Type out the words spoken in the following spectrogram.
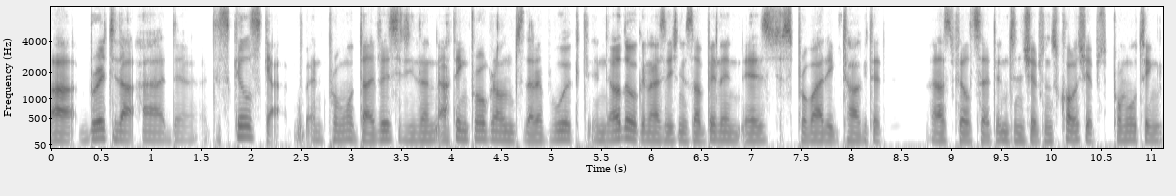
uh, bridge that uh, the, the skills gap and promote diversity, then I think programs that have worked in other organizations I've been in is just providing targeted, as Phil said, internships and scholarships, promoting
